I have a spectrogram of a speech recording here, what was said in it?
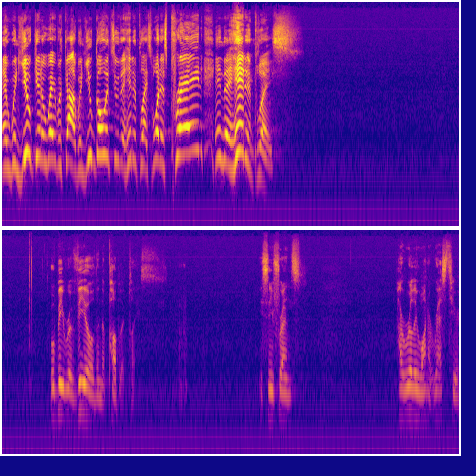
And when you get away with God, when you go into the hidden place, what is prayed in the hidden place will be revealed in the public place. You see, friends, I really want to rest here.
